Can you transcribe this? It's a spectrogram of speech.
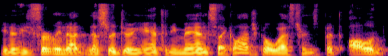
you know, he's certainly not necessarily doing Anthony Mann psychological westerns, but all of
